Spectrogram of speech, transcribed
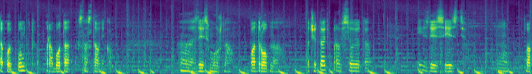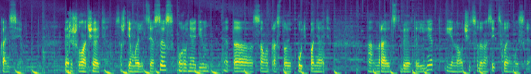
такой пункт «Работа с наставником». А, здесь можно подробно почитать про все это и здесь есть вакансии. Я решил начать с HTML и CSS уровня 1. Это самый простой путь понять, а, нравится тебе это или нет, и научиться доносить свои мысли.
